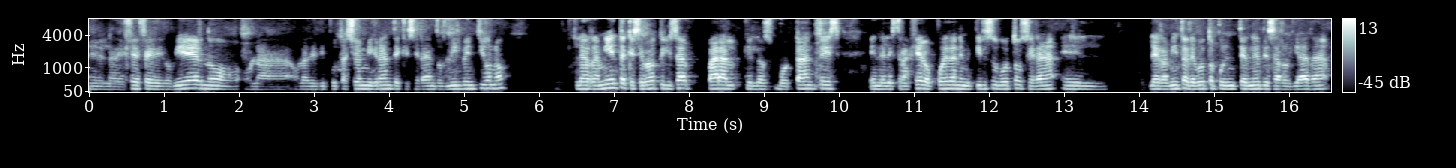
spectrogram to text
eh, la de jefe de gobierno o la, o la, de diputación migrante que será en 2021, la herramienta que se va a utilizar para que los votantes en el extranjero puedan emitir su voto será la herramienta de voto por Internet desarrollada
